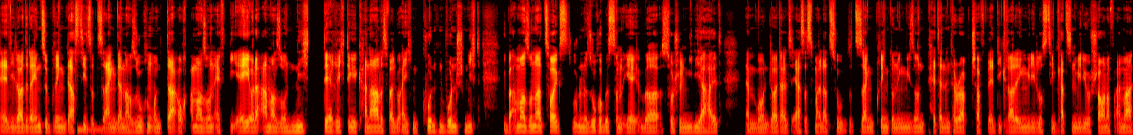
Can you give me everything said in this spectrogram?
äh, die Leute dahin zu bringen, dass die sozusagen danach suchen und da auch Amazon FBA oder Amazon nicht der richtige Kanal ist, weil du eigentlich einen Kundenwunsch nicht über Amazon erzeugst, wo du eine Suche bist, sondern eher über Social Media halt, ähm, wo die Leute als erstes mal dazu sozusagen bringt und irgendwie so ein Pattern Interrupt schafft, während die gerade irgendwie die lustigen Katzenvideos schauen, auf einmal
